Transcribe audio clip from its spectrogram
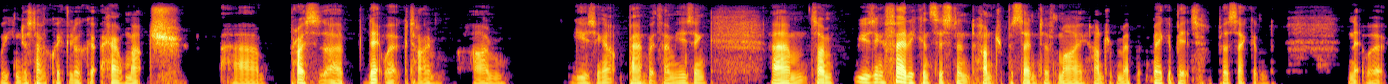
we can just have a quick look at how much uh, process, uh, network time I'm using up, bandwidth I'm using. Um, so I'm using a fairly consistent 100% of my 100 megabit per second network.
